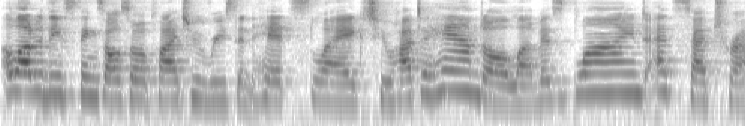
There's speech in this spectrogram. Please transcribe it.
A lot of these things also apply to recent hits like Too Hot to Handle, Love is Blind, etc.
